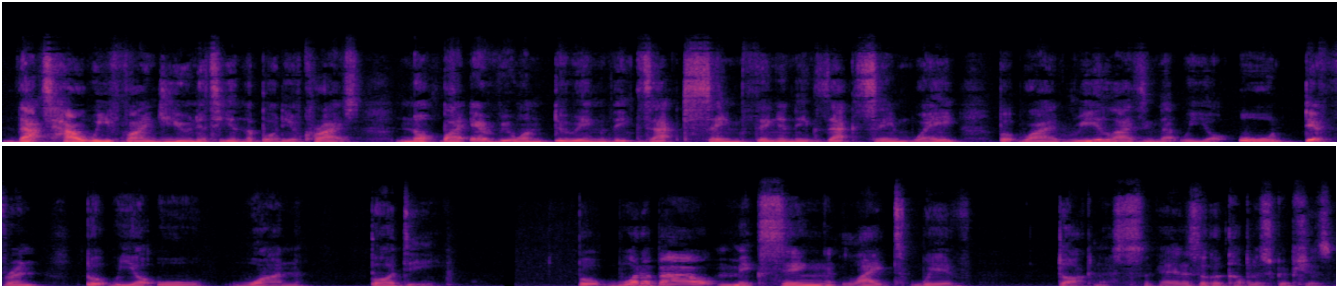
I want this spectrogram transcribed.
That's how we find unity in the body of Christ. Not by everyone doing the exact same thing in the exact same way, but by realizing that we are all different, but we are all one body. But what about mixing light with darkness. Okay, let's look at a couple of scriptures.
